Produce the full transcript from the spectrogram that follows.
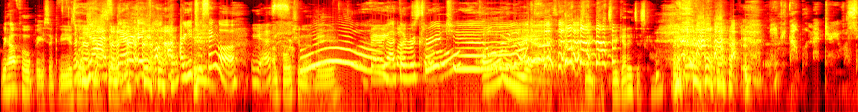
We have hope basically is what Yes, she's saying. there is. hope. Are you two single? yes. Unfortunately. Ooh, Very I have to recruit so. you. Oh yeah. do, do you get a discount? Maybe complimentary. We'll see.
